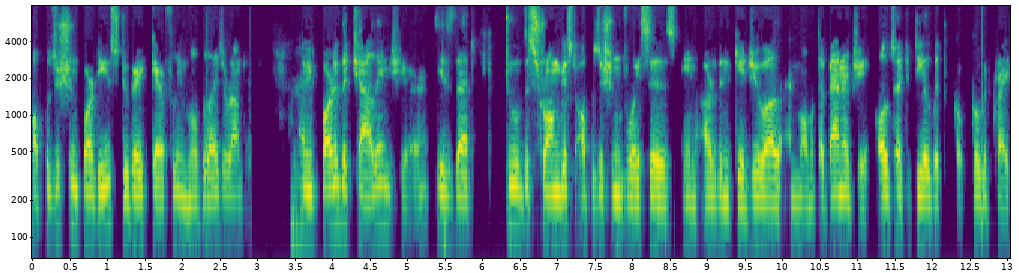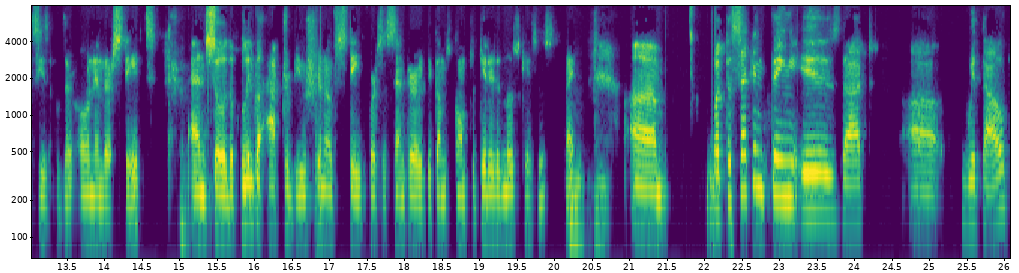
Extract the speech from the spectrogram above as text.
opposition parties to very carefully mobilize around it. Right. I mean, part of the challenge here is that two of the strongest opposition voices in Arvind Kejriwal and Mamata Banerjee also had to deal with COVID crises of their own in their states. And so the political attribution of state versus center becomes complicated in those cases, right? Mm-hmm. Um, but the second thing is that uh, without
